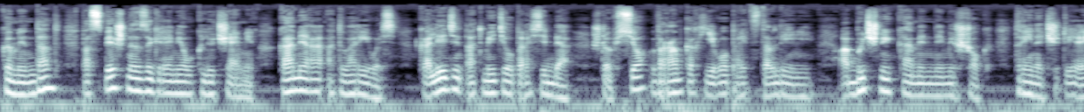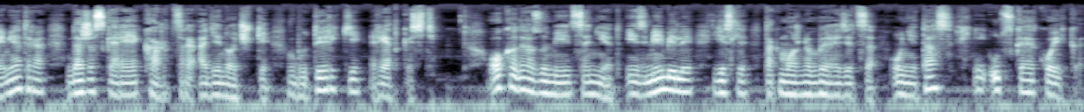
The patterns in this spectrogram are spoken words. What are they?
Комендант поспешно загремел ключами. Камера отворилась. Каледин отметил про себя, что все в рамках его представлений. Обычный каменный мешок, 3 на 4 метра, даже скорее карцера-одиночки. В бутырке редкость. Окон, разумеется, нет. Из мебели, если так можно выразиться, унитаз и узкая койка,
